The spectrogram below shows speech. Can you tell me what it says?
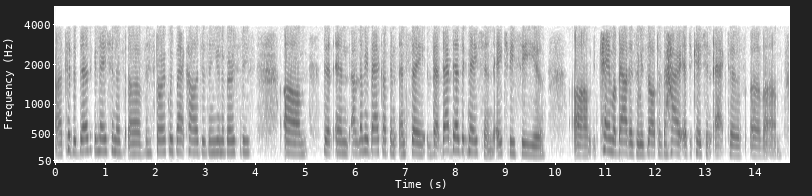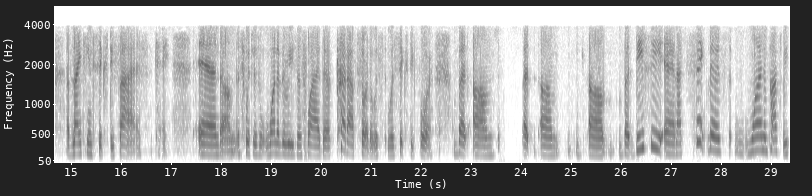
uh, to the designation of, of historically black colleges and universities. Um, that and uh, let me back up and, and say that that designation HBCU um, came about as a result of the Higher Education Act of of, um, of 1965. Okay, and um, which is one of the reasons why the cutoff sort of was was 64. But um, but um, um, but DC and I think there's one and possibly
